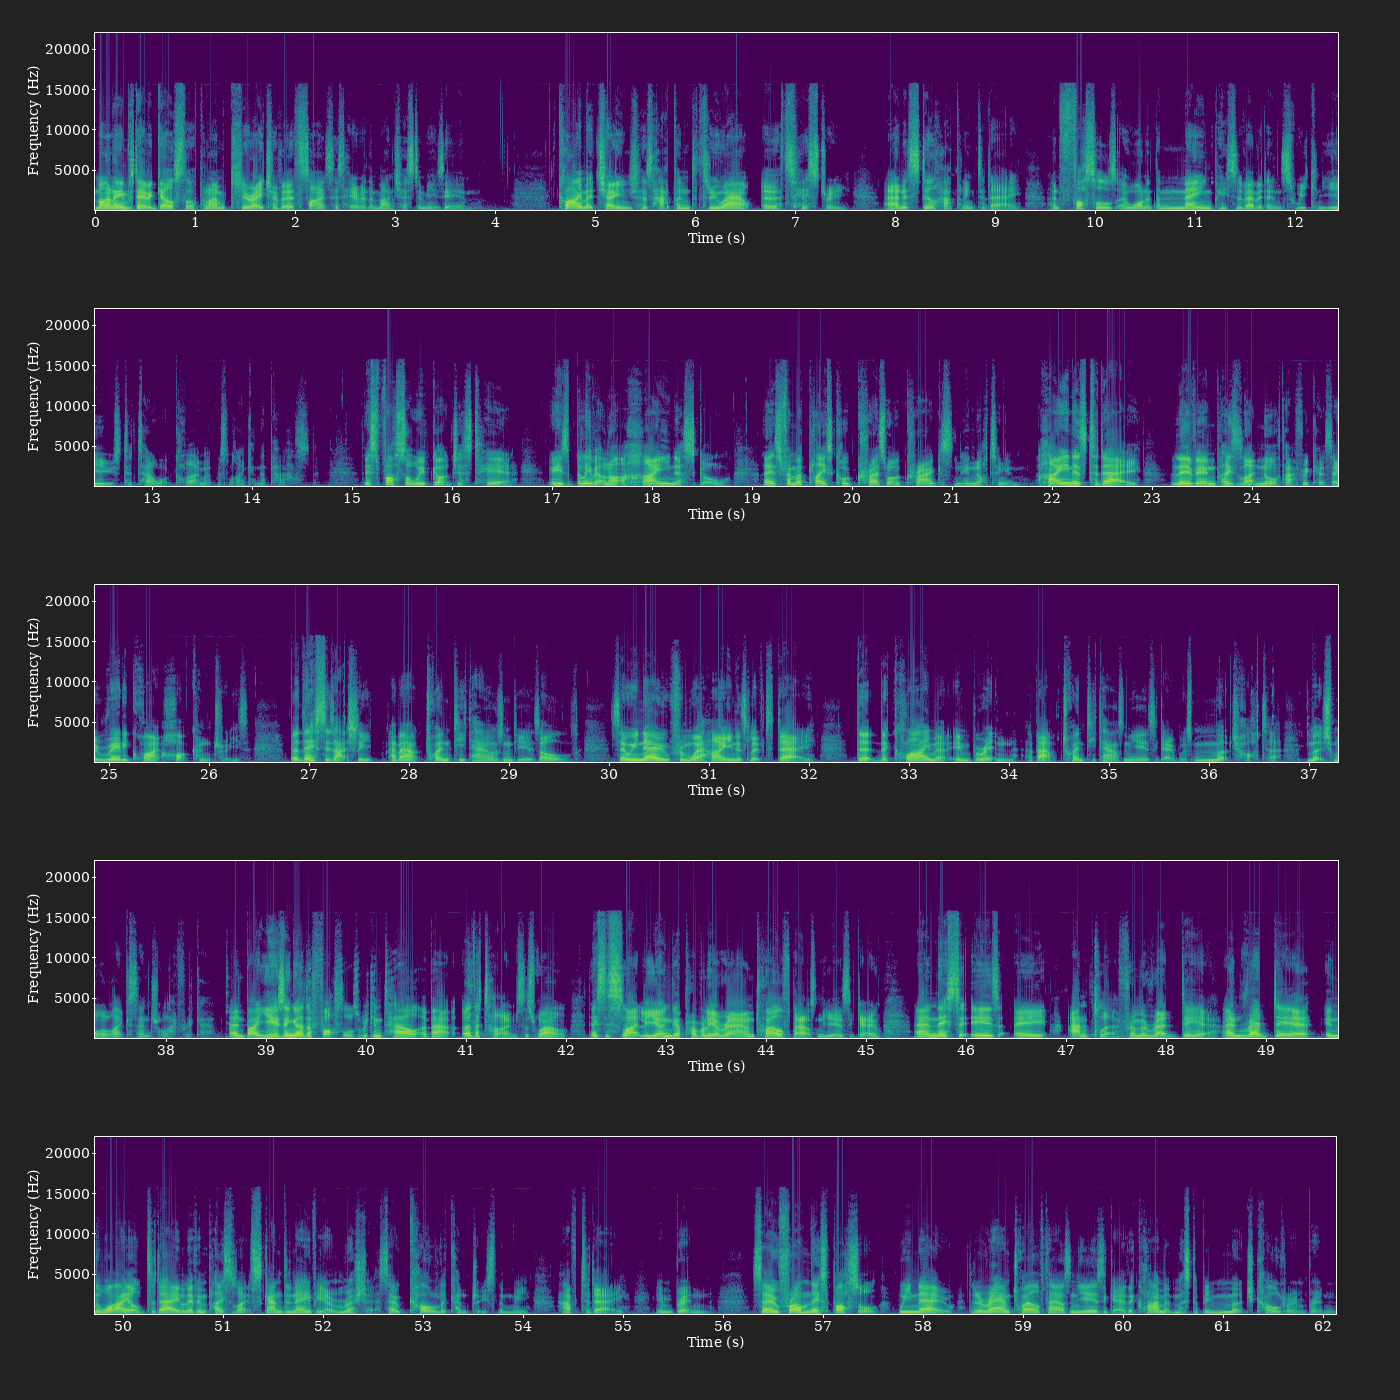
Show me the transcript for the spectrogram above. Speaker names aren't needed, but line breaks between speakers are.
My name is David Gelsthorpe and I'm Curator of Earth Sciences here at the Manchester Museum. Climate change has happened throughout Earth's history and is still happening today, and fossils are one of the main pieces of evidence we can use to tell what climate was like in the past. This fossil we've got just here is, believe it or not, a hyena skull, and it's from a place called Creswell Crags near Nottingham. Hyenas today live in places like North Africa, so really quite hot countries. But this is actually about 20,000 years old. So we know from where hyenas live today that the climate in Britain about 20,000 years ago was much hotter, much more like Central Africa. And by using other fossils, we can tell about other times as well. This is slightly younger, probably around 12,000 years ago, and this is a antler from a red deer. And red deer in the wild today live in places like Scandinavia and Russia, so colder countries than we have today in Britain. So from this fossil, we know that around 12,000 years ago, the climate must have been much colder in Britain.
